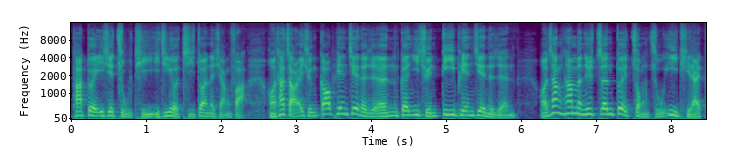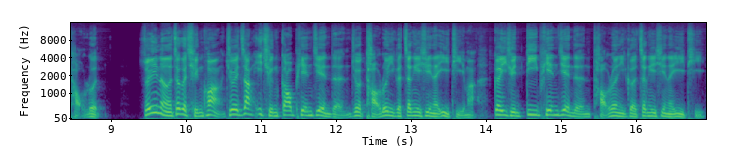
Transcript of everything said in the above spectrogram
他对一些主题已经有极端的想法。哦，他找了一群高偏见的人跟一群低偏见的人，哦，让他们去针对种族议题来讨论。所以呢，这个情况就会让一群高偏见的人就讨论一个争议性的议题嘛，跟一群低偏见的人讨论一个争议性的议题，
